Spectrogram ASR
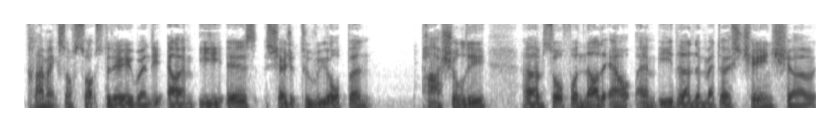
climax of sorts today when the LME is scheduled to reopen partially. Um, so for now, the LME, the London Metal Exchange, uh,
